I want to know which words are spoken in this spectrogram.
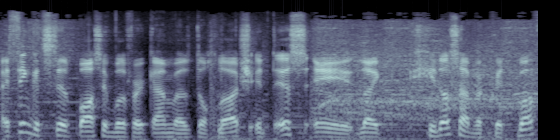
I think it's still possible for Kamael to clutch. It is a like he does have a crit buff.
